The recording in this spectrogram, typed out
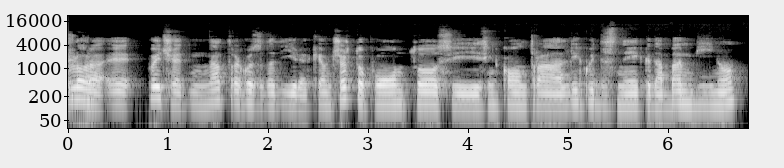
allora, e poi c'è un'altra cosa da dire, che a un certo punto si, si incontra Liquid Snake da bambino,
